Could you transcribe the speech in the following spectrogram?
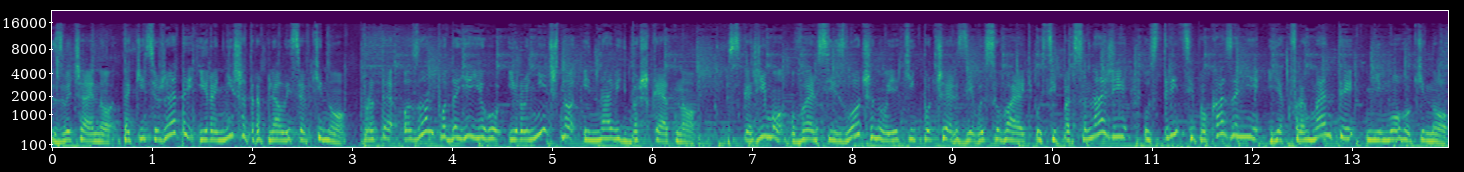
Звичайно, такі сюжети і раніше траплялися в кіно. Проте Озон подає його іронічно і навіть бешкетно. Скажімо, версії злочину, які по черзі висувають усі персонажі, у стрічці показані як фрагменти німого кіно.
